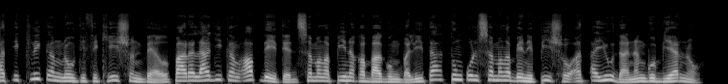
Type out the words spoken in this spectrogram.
at i-click ang notification bell para lagi kang updated sa mga pinakabagong balita tungkol sa mga benepisyo at ayuda ng gobyerno.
